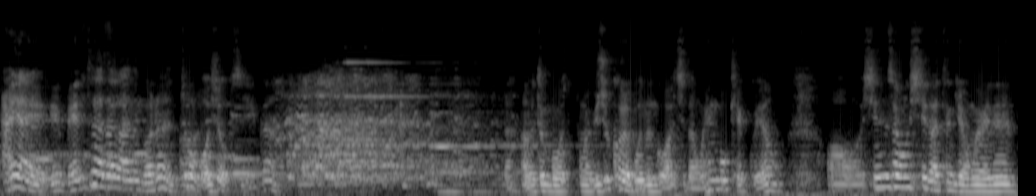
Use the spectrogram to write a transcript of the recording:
아니 아니 그 멘트 하다가 하는 거는 좀 어. 멋이 없으니까. 아무튼 뭐 정말 뮤지컬을 보는 것 같이 너무 행복했고요. 어, 신성 씨 같은 경우에는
